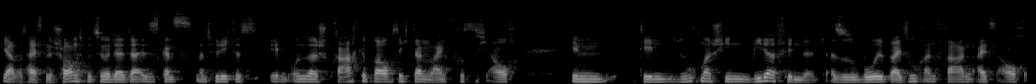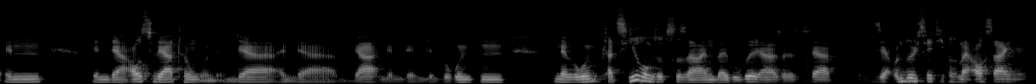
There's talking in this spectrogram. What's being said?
ja, was heißt eine Chance, beziehungsweise da, ist es ganz natürlich, dass eben unser Sprachgebrauch sich dann langfristig auch in den Suchmaschinen wiederfindet, also sowohl bei Suchanfragen als auch in, in der Auswertung und in der, in der, ja, in dem, dem, dem berühmten in der berühmten Platzierung sozusagen bei Google. Ja, also das ist ja sehr undurchsichtig, muss man auch sagen.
